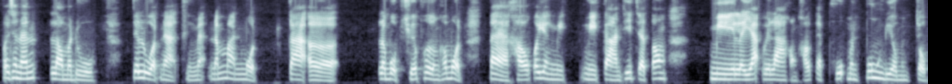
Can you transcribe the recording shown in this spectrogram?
เพราะฉะนั้นเรามาดูจรวดเนี่ยถึงแม้น้ำมันหมดกาเอ่อระบบเชื้อเพลิงเขาหมด แต่เขาก็ยังมีมีการที่จะต้องมีระยะเวลาของเขาแต่พุมันปุ้งเดียวมันจบ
